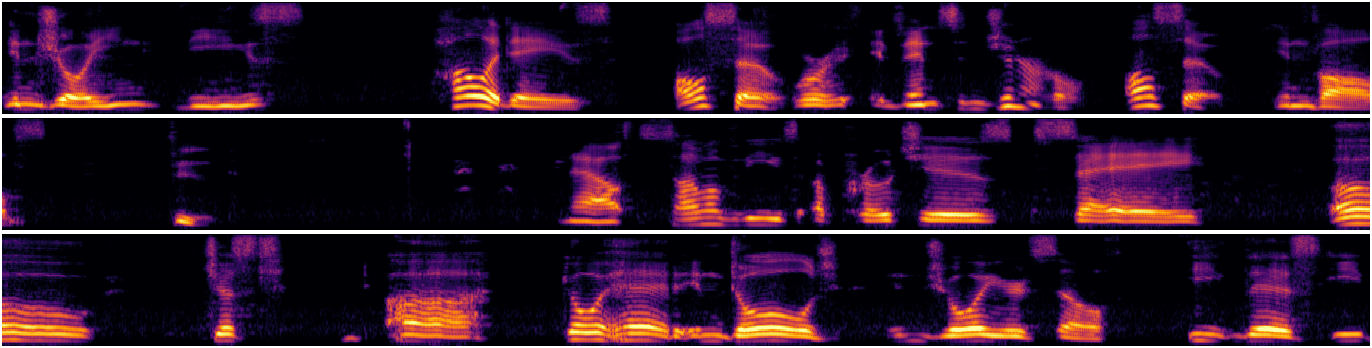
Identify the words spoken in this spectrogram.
enjoying these holidays also, or events in general, also involves food. Now, some of these approaches say, oh, just uh, go ahead, indulge, enjoy yourself, eat this, eat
